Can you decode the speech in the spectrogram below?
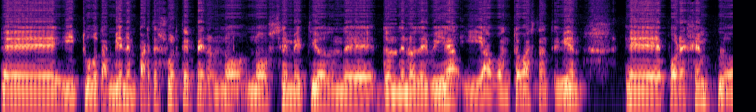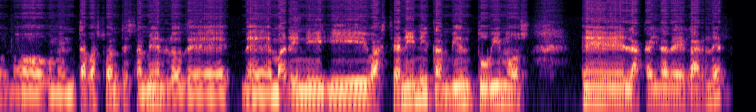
eh, y tuvo también en parte suerte, pero no, no se metió donde, donde no debía y aguantó bastante bien. Eh, por ejemplo, lo comentabas tú antes también, lo de Marini y Bastianini, también tuvimos la caída de Garner.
